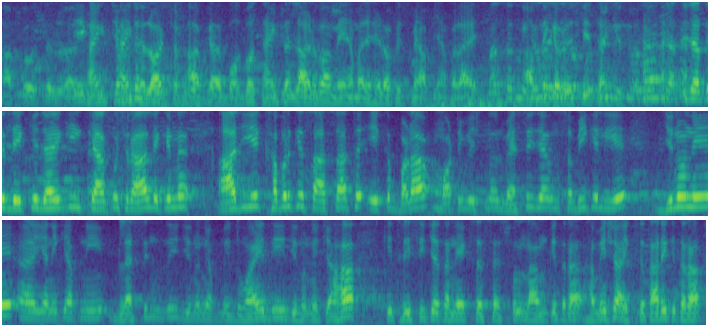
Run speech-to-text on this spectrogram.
आपको सर थैंक्स थैंक्स अलॉट आपका बहुत बहुत थैंक्स सर लाडवा में हमारे हेड ऑफ़िस में आप यहाँ पर आए। बस सर आपने कवरेज की थैंक यू सर जाते जाते देख के जाए कि क्या कुछ रहा लेकिन आज ये खबर के साथ साथ एक बड़ा मोटिवेशनल मैसेज है उन सभी के लिए जिन्होंने यानी कि अपनी ब्लेसिंग्स दी जिन्होंने अपनी दुआएँ दी जिन्होंने चाहा कि थ्री सी चैतन्य एक सक्सेसफुल नाम की तरह हमेशा एक सितारे की तरह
